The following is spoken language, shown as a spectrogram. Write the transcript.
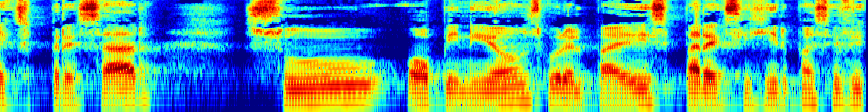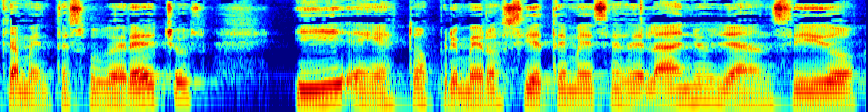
expresar su opinión sobre el país, para exigir pacíficamente sus derechos y en estos primeros siete meses del año ya han sido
